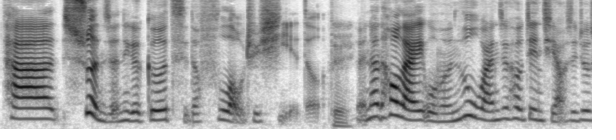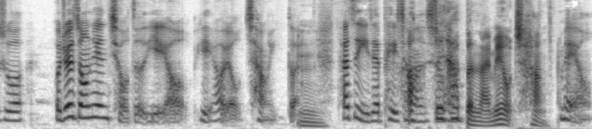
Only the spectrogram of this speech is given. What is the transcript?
他顺着那个歌词的 flow 去写的。对对，那后来我们录。完之后，建奇老师就说：“我觉得中间求德也要也要有唱一段，嗯，他自己在配唱的时候，啊、所以他本来没有唱，没有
